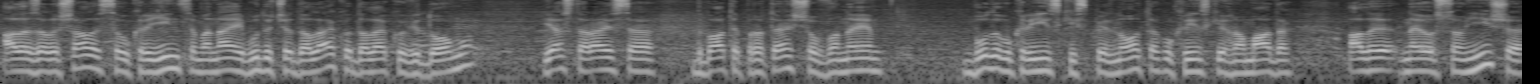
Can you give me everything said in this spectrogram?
але залишалися українцями, навіть будучи далеко-далеко від дому. Я стараюся дбати про те, щоб вони були в українських спільнотах, українських громадах. Але найосновніше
